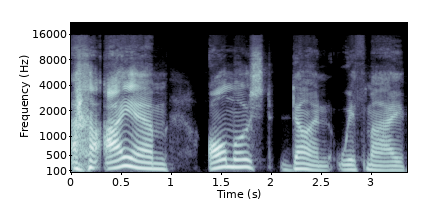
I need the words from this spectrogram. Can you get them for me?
I am almost done with my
